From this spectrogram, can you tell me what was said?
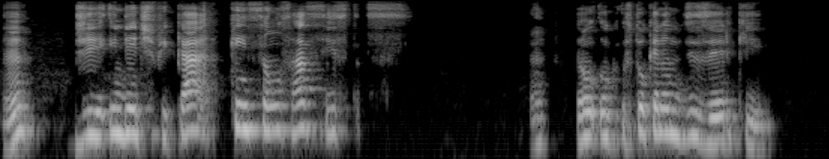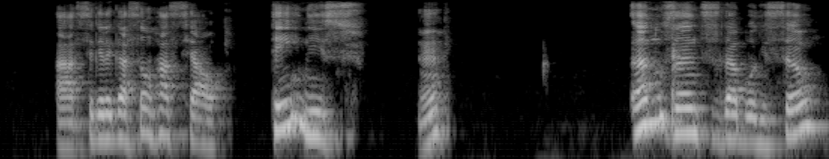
né, de identificar quem são os racistas. Né? Eu, eu estou querendo dizer que a segregação racial tem início né, anos antes da abolição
